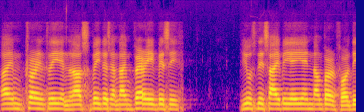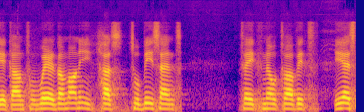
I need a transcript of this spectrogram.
I'm currently in Las Vegas and I'm very busy. Use this IBAN number for the account where the money has to be sent. Take note of it. ES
